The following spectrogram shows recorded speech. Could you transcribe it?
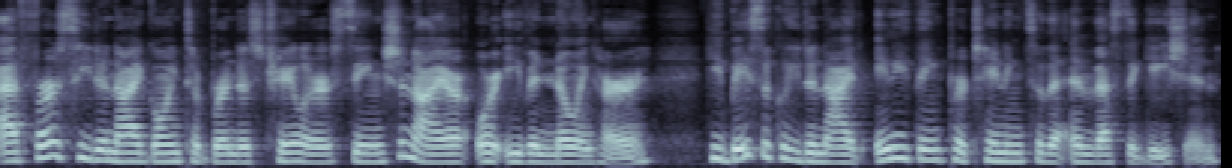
At first, he denied going to Brenda's trailer, seeing Shania, or even knowing her. He basically denied anything pertaining to the investigation.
